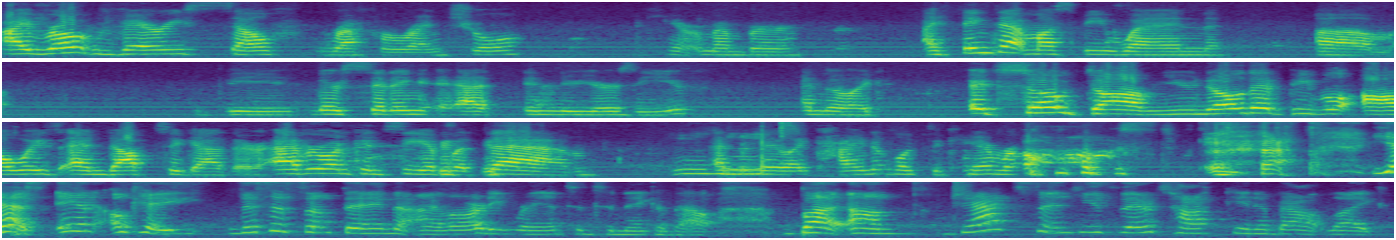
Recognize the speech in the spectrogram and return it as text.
I wrote very self-referential. I can't remember. I think that must be when um, the they're sitting at in New Year's Eve, and they're like, "It's so dumb. You know that people always end up together. Everyone can see it, but them." And then they like kind of look to camera almost. Yes, and okay, this is something that I've already ranted to Nick about. But um Jackson, he's there talking about like,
